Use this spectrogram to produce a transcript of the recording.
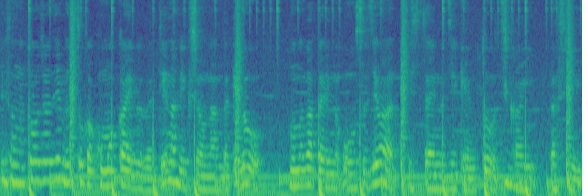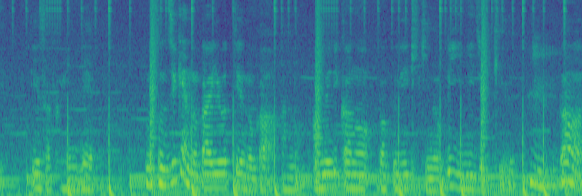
でその登場人物とか細かい部分っていうのはフィクションなんだけど物語の大筋は実際の事件と近いらしいっていう作品で。でもその事件の概要っていうのがあのアメリカの爆撃機の B29 うんが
